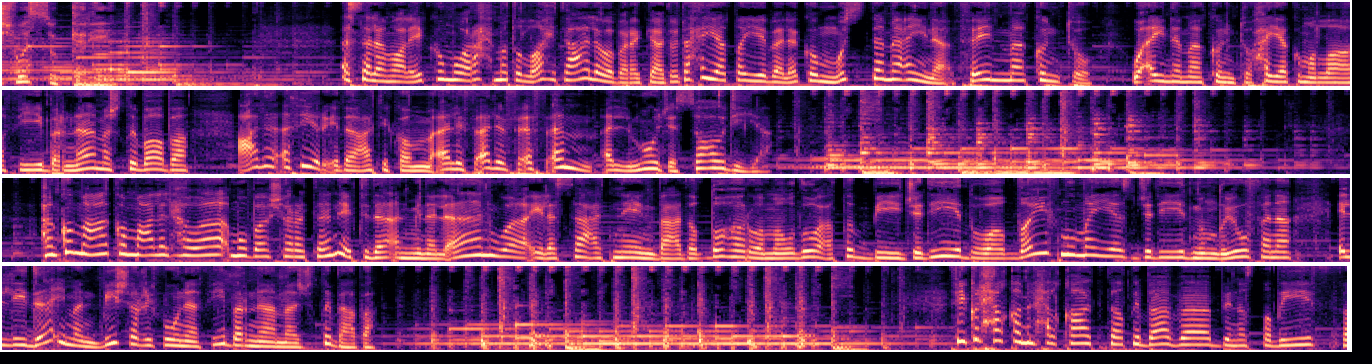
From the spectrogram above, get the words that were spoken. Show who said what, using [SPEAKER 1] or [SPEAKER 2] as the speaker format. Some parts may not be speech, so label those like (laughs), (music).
[SPEAKER 1] نشوى السكري.
[SPEAKER 2] السلام عليكم ورحمة الله تعالى وبركاته. تحية طيبة لكم مستمعينا. فين ما كنتوا وأينما كنتوا حياكم الله في برنامج طبابة على أثير إذاعتكم ألف ألف أف أم الموجة السعودية. هنكون معاكم على الهواء مباشرة ابتداء من الآن وإلى الساعة 2 بعد الظهر وموضوع طبي جديد وضيف مميز جديد من ضيوفنا اللي دائما بيشرفونا في برنامج طبابة. كل حلقة من حلقات طبابة بنستضيف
